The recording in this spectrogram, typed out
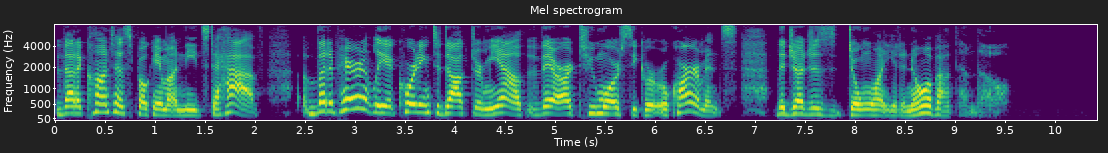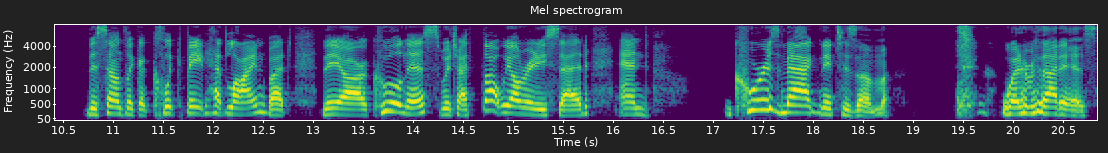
that a contest Pokemon needs to have. But apparently, according to Dr. Meowth, there are two more secret requirements. The judges don't want you to know about them, though. This sounds like a clickbait headline, but they are coolness, which I thought we already said, and Coors magnetism. Whatever that is.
